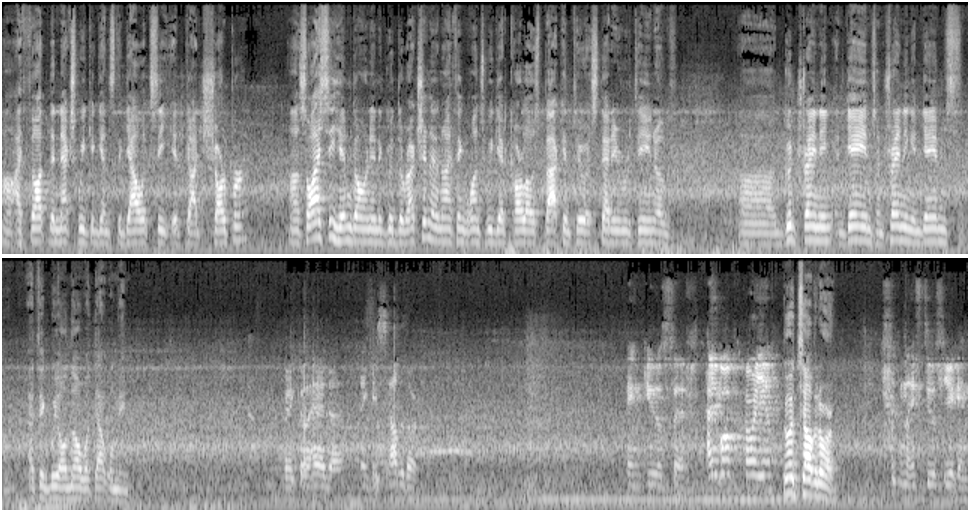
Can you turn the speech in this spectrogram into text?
Uh, I thought the next week against the Galaxy, it got sharper. Uh, so I see him going in a good direction, and I think once we get Carlos back into a steady routine of uh, good training and games and training and games, I think we all know what that will mean. Great, go ahead. Uh, thank you, Salvador. Thank you, Seth. Hi, Bob. How are you? Good, Salvador. nice to see you again.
